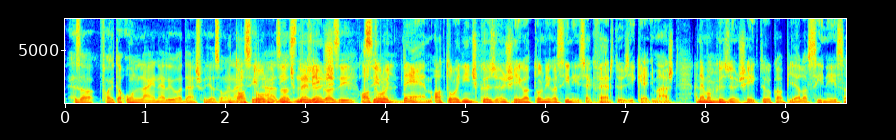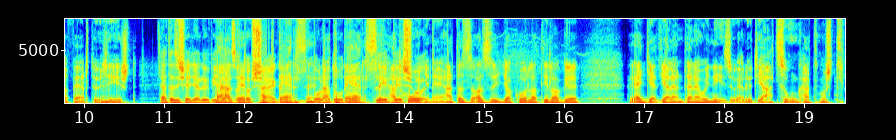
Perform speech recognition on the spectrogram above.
ez a fajta online előadás, vagy az online hát attól, színház az közönség, nem igazi attól, színház? hogy nem, attól, hogy nincs közönség, attól még a színészek fertőzik egymást. Hát nem hmm. a közönségtől kapja el a színész a fertőzést. Hmm. Tehát ez is egy elővigyázatosság hát persze, hát persze, lépés hát hogy ne? Hát az, az gyakorlatilag egyet jelentene, hogy néző előtt játszunk. Hát most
